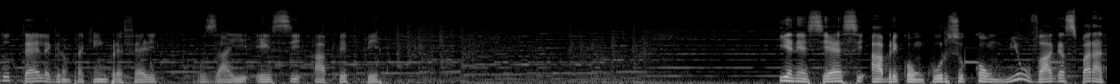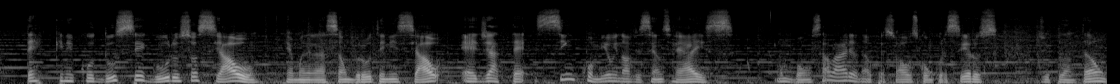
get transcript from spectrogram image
do Telegram para quem prefere usar aí esse app. INSS abre concurso com mil vagas para técnico do Seguro Social. Remuneração bruta inicial é de até R$ 5.900. Um bom salário, né, o pessoal? Os concurseiros de plantão,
